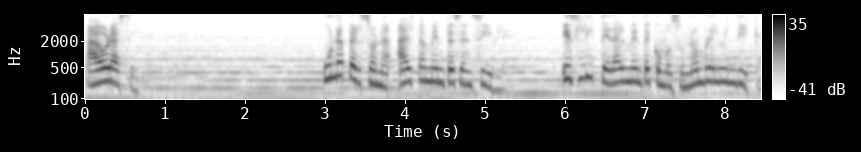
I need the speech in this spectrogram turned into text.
Ahora sí, una persona altamente sensible es literalmente como su nombre lo indica.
